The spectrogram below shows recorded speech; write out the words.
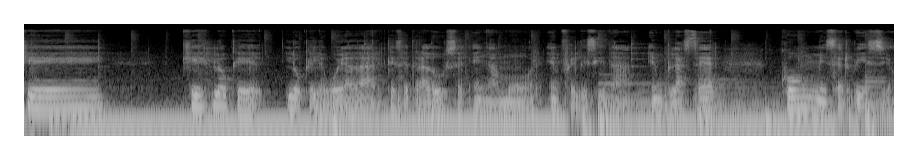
¿Qué, qué es lo que lo que le voy a dar que se traduce en amor, en felicidad, en placer con mi servicio.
